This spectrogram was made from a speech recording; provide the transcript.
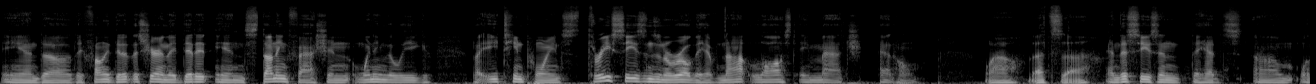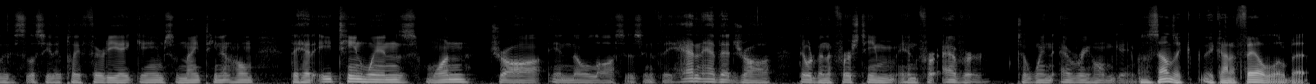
And uh, they finally did it this year, and they did it in stunning fashion, winning the league by 18 points. Three seasons in a row, they have not lost a match at home. Wow, that's uh, And this season, they had, um, well, let's, let's see, they played 38 games, so 19 at home. They had 18 wins, one draw, and no losses. And if they hadn't had that draw, they would have been the first team in forever to win every home game. it sounds like they kind of failed a little bit.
